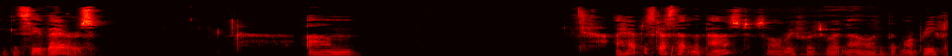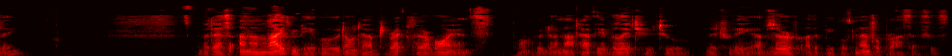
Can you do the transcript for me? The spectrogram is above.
He could see theirs. Um, I have discussed that in the past, so I'll refer to it now a little bit more briefly. But as unenlightened people who don't have direct clairvoyance, who do not have the ability to literally observe other people's mental processes,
